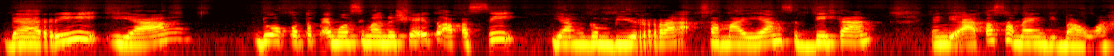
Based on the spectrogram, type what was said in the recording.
Dari yang dua kutub emosi manusia itu apa sih? Yang gembira sama yang sedih kan? Yang di atas sama yang di bawah.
